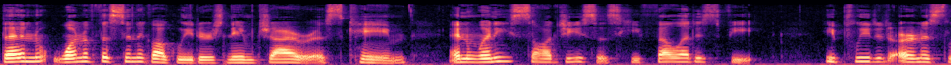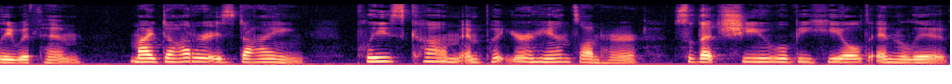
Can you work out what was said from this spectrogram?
Then one of the synagogue leaders named Jairus came, and when he saw Jesus, he fell at his feet. He pleaded earnestly with him, My daughter is dying. Please come and put your hands on her, so that she will be healed and live.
